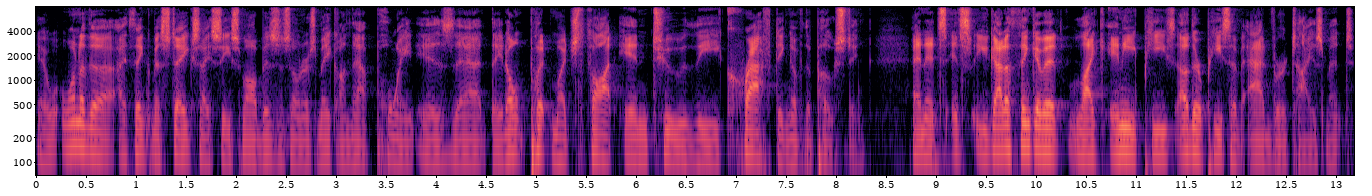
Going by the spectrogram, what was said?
Yeah, one of the I think mistakes I see small business owners make on that point is that they don't put much thought into the crafting of the posting. And it's it's you got to think of it like any piece other piece of advertisement.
